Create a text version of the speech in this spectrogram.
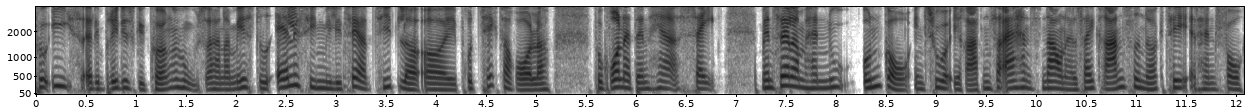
på is af det britiske kongehus, og han har mistet alle sine militære titler og øh, protektorroller på grund af den her sag. Men selvom han nu undgår en tur i retten, så er hans navn altså ikke renset nok til, at han får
